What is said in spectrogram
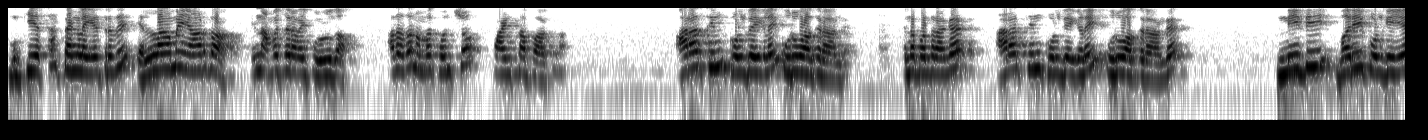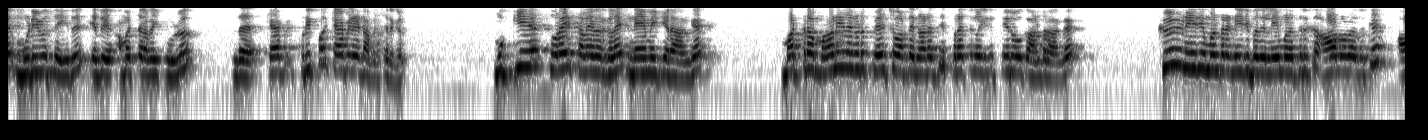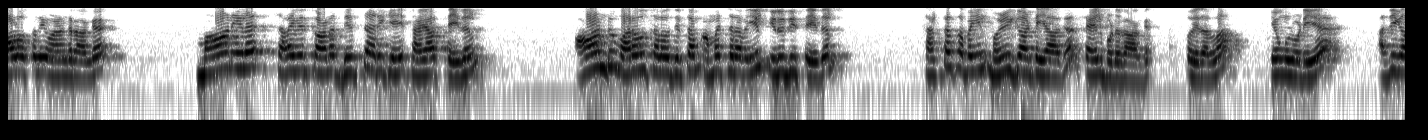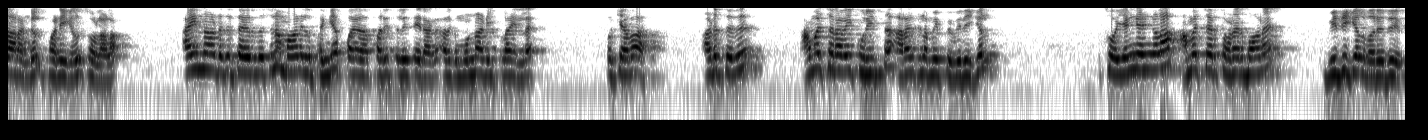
முக்கிய சட்டங்களை ஏற்றுறது எல்லாமே யார் தான் இந்த அமைச்சரவை குழு தான் அதை தான் நம்ம கொஞ்சம் பாயிண்ட்ஸாக பார்க்கலாம். அரசின் கொள்கைகளை உருவாக்குறாங்க. என்ன பண்ணுறாங்க அரசின் கொள்கைகளை உருவாக்குறாங்க. நிதி வரி கொள்கையை முடிவு செய்து இது அமைச்சரவை குழு இந்த கேபி குறிப்பாக கேபினெட் அமைச்சர்கள் முக்கிய துறை தலைவர்களை நியமிக்கிறாங்க. மற்ற மாநிலங்களோட பேச்சுவார்த்தை நடத்தி பிரச்சனைகளுக்கு தீர்வு காண்றாங்க. கீழ் நீதிமன்ற நீதிபதி நியமனத்திற்கு ஆளுநருக்கு ஆலோசனை வழங்குறாங்க. மாநில செலவிற்கான திட்ட அறிக்கையை தயார் செய்தல் ஆண்டு வரவு செலவு திட்டம் அமைச்சரவையில் இறுதி செய்தல் சட்டசபையின் வழிகாட்டியாக செயல்படுறாங்க. ஸோ இதெல்லாம் இவங்களுடைய அதிகாரங்கள் பணிகள் சொல்லலாம். ஐந்தாண்டு திட்டம் இருந்துச்சுன்னா மாநில பங்க ப பரிசீலனை செய்கிறாங்க அதுக்கு முன்னாடி இப்பெல்லாம் இல்லை. ஓகேவா அடுத்தது அமைச்சரவை குறித்த அரசியலமைப்பு விதிகள். ஸோ எங்கெங்கெல்லாம் அமைச்சர் தொடர்பான விதிகள் வருது.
